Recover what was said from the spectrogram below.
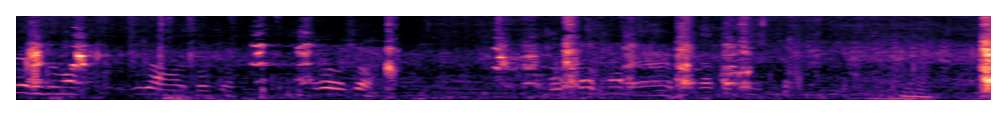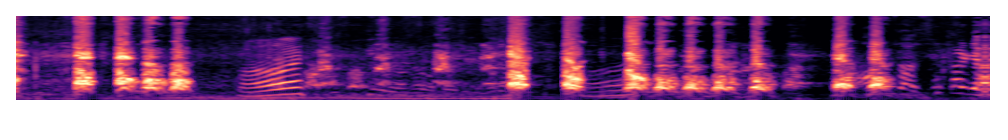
때리도 막 이거 안 왔어. 들어오셔. 어? 어, 색깔이, 어,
